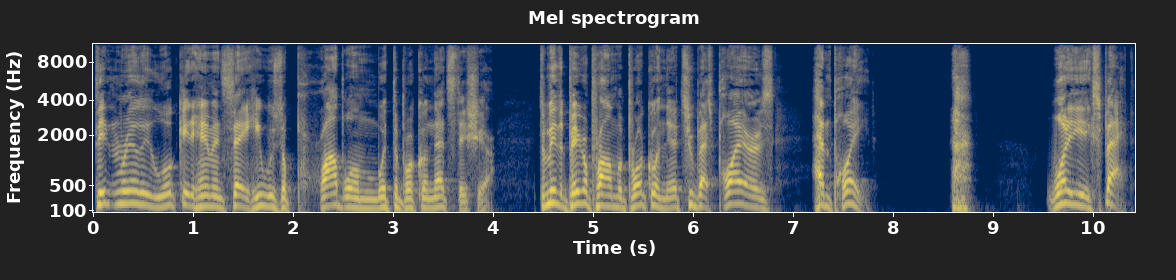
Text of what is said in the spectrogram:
didn't really look at him and say he was a problem with the Brooklyn Nets this year. To me, the bigger problem with Brooklyn, their two best players haven't played. what do you expect?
